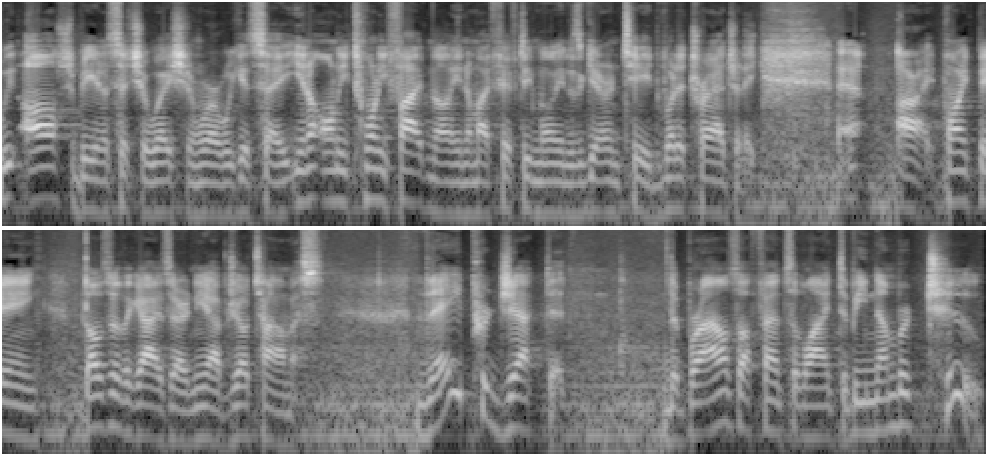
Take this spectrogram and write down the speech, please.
We all should be in a situation where we could say, you know, only 25 million of my 50 million is guaranteed. What a tragedy. Uh, all right, point being, those are the guys there, and you have Joe Thomas. They projected the Browns' offensive line to be number two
